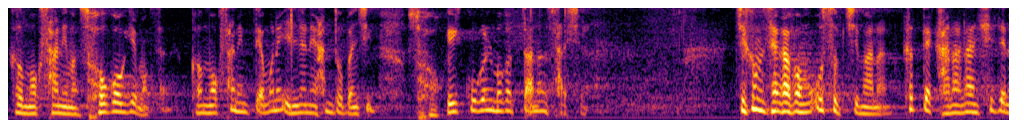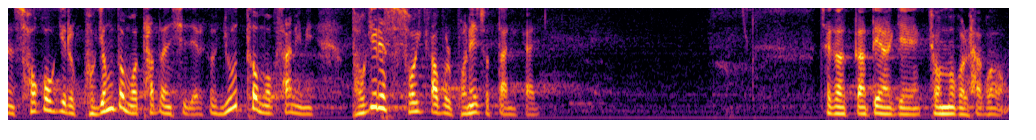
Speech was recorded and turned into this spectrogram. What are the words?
그 목사님은 소고기 목사님. 그 목사님 때문에 1년에 한두 번씩 소고기국을 먹었다는 사실. 지금 생각하면 우습지만은 그때 가난한 시절에는 소고기를 구경도 못하던 시절 그 뉴터 목사님이 독일에서 소고기값을 보내줬다니까요. 제가 대학에 교목을 하고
